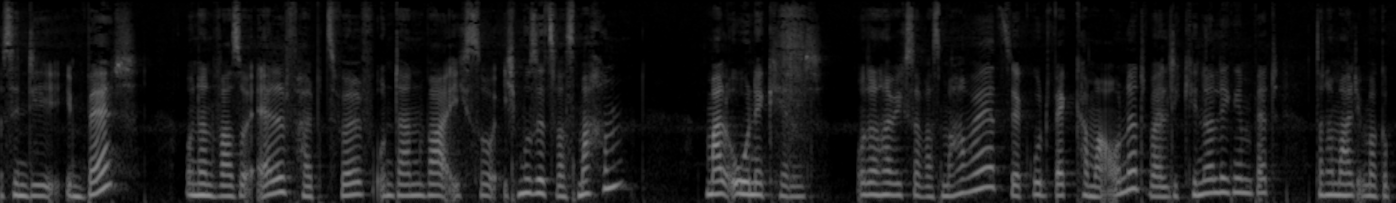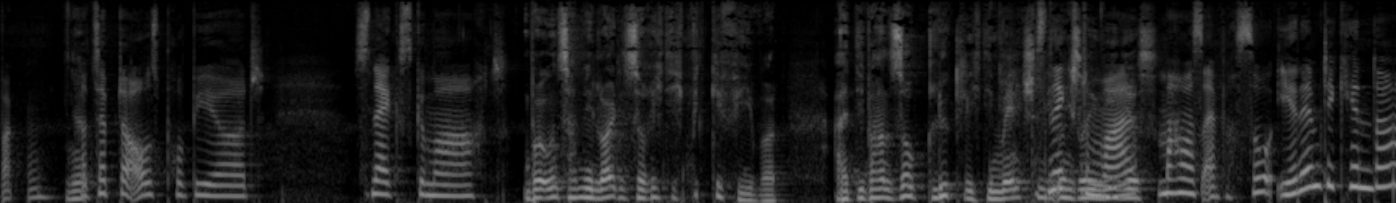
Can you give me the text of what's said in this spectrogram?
sind die im Bett und dann war so elf, halb zwölf und dann war ich so, ich muss jetzt was machen, mal ohne Kind. Und dann habe ich gesagt, was machen wir jetzt? Ja gut, weg kann man auch nicht, weil die Kinder liegen im Bett. Dann haben wir halt immer gebacken. Ja. Rezepte ausprobiert, Snacks gemacht. Und bei uns haben die Leute so richtig mitgefiebert. Also die waren so glücklich, die Menschen, Das die nächste unsere Mal Videos. machen wir es einfach so. Ihr nehmt die Kinder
